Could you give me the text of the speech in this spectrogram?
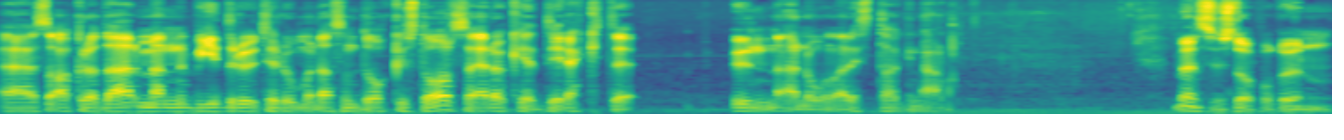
Eh, så akkurat der, Men videre ut i rommet der som dere står, så er dere direkte under noen av disse taggene her. da. Mens vi står på runden.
